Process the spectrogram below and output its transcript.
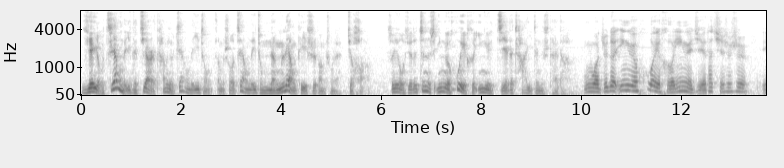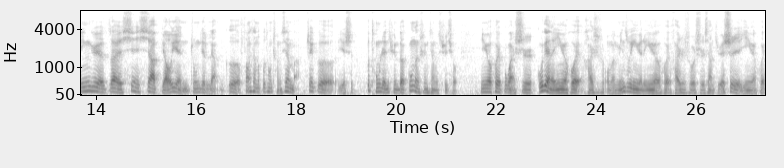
也有这样的一个劲儿，他们有这样的一种怎么说，这样的一种能量可以释放出来就好了。所以我觉得真的是音乐会和音乐节的差异真的是太大。我觉得音乐会和音乐节，它其实是音乐在线下表演中的两个方向的不同呈现吧。这个也是不同人群的功能性上的需求。音乐会，不管是古典的音乐会，还是说我们民族音乐的音乐会，还是说是像爵士音乐会、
